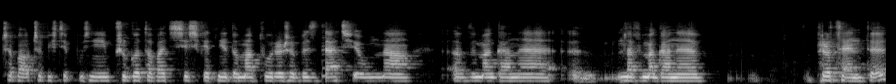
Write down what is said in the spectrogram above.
trzeba oczywiście później przygotować się świetnie do matury, żeby zdać ją na wymagane, na wymagane procenty.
